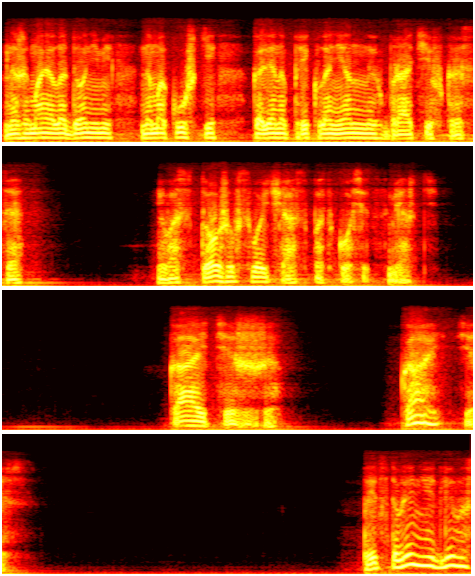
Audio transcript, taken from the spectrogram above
нажимая ладонями на макушки коленопреклоненных братьев Крессе и вас тоже в свой час подкосит смерть. Кайтесь же, кайтесь. Представление длилось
